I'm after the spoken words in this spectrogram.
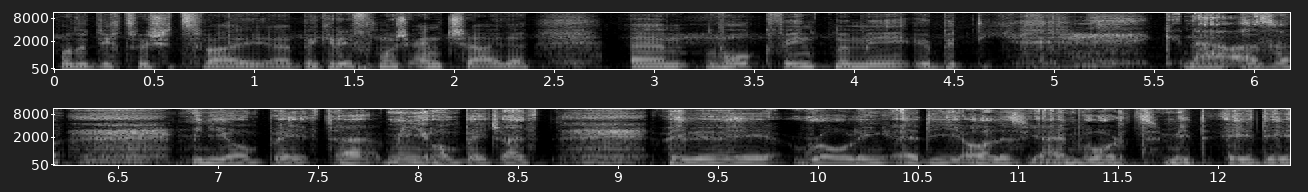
wo du dich zwischen zwei äh, Begriffen musst entscheiden ähm, wo findet man mehr über dich? Genau, also meine Homepage, äh, meine Homepage heißt www.rollingeddy, alles in einem Wort mit eddi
